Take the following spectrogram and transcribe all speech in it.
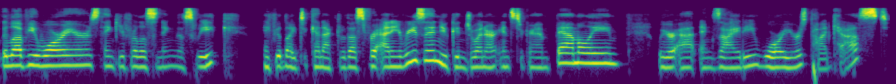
We love you, Warriors. Thank you for listening this week. If you'd like to connect with us for any reason, you can join our Instagram family. We are at Anxiety Warriors Podcast.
